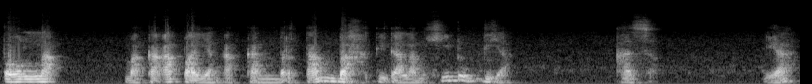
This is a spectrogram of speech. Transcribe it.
tolak. Maka apa yang akan bertambah di dalam hidup dia? Azab. Ya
